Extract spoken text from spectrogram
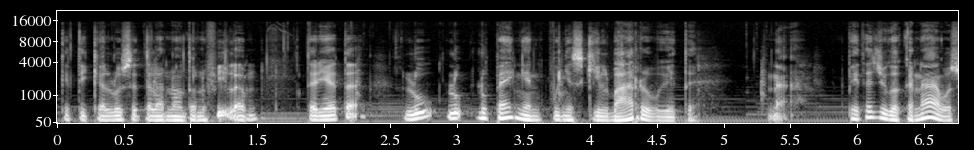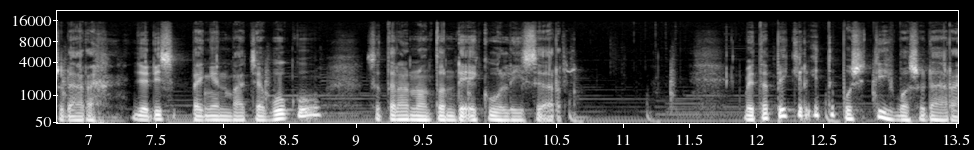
ketika lu setelah nonton film ternyata lu lu lu pengen punya skill baru gitu. Nah, beta juga kena bahwa saudara. Jadi pengen baca buku setelah nonton The Equalizer. Beta pikir itu positif bahwa saudara.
